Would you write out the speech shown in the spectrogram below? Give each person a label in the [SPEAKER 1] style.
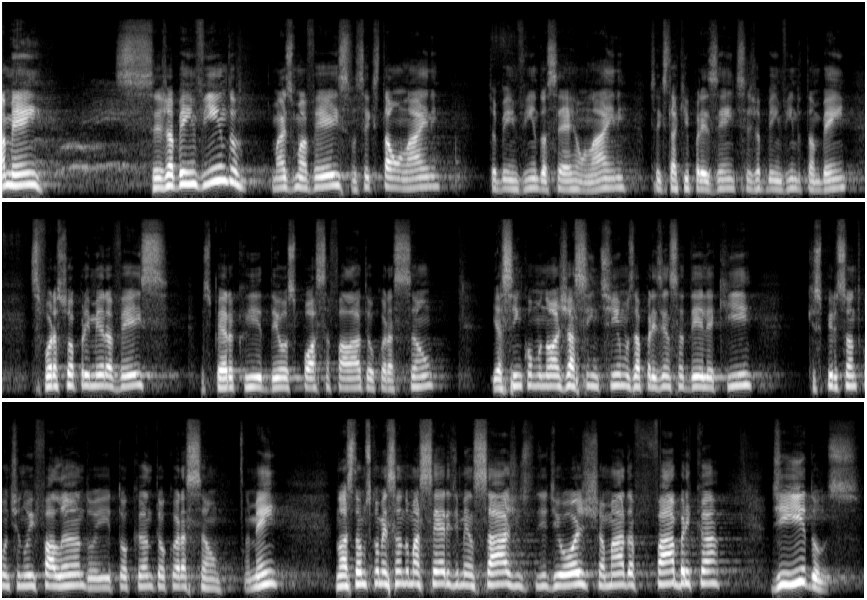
[SPEAKER 1] Amém. Seja bem-vindo mais uma vez, você que está online, seja bem-vindo à CR Online. Você que está aqui presente, seja bem-vindo também. Se for a sua primeira vez, espero que Deus possa falar ao teu coração. E assim como nós já sentimos a presença dele aqui, que o Espírito Santo continue falando e tocando teu coração. Amém? Nós estamos começando uma série de mensagens de hoje chamada Fábrica de Ídolos.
